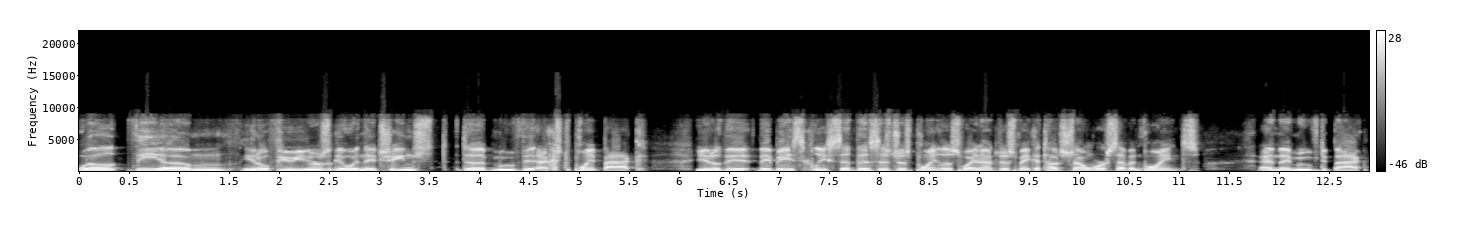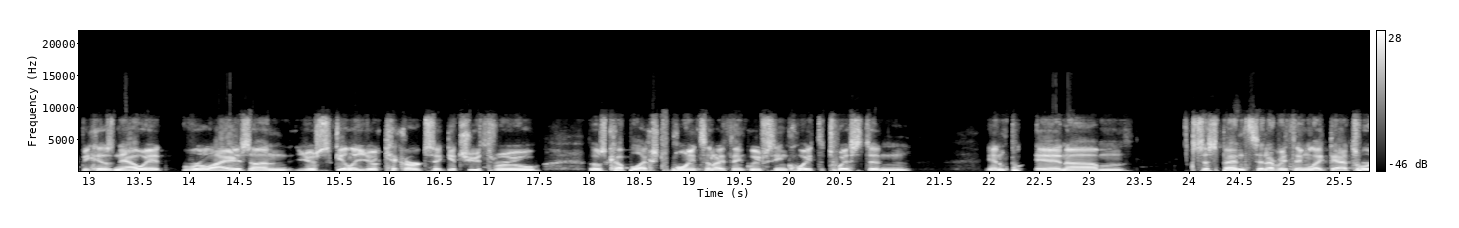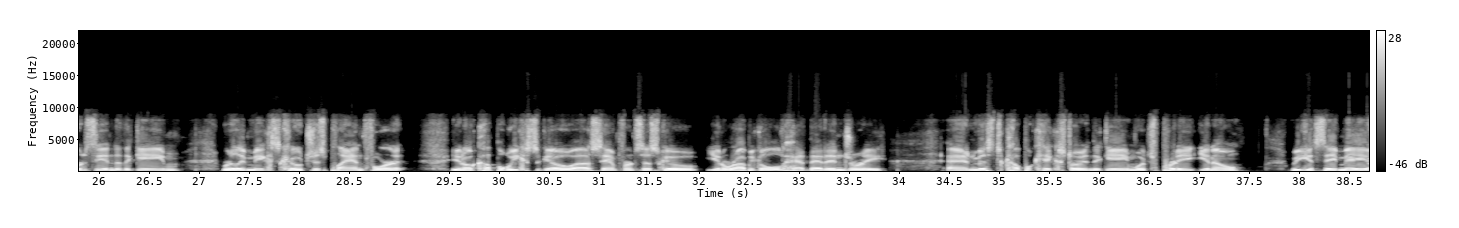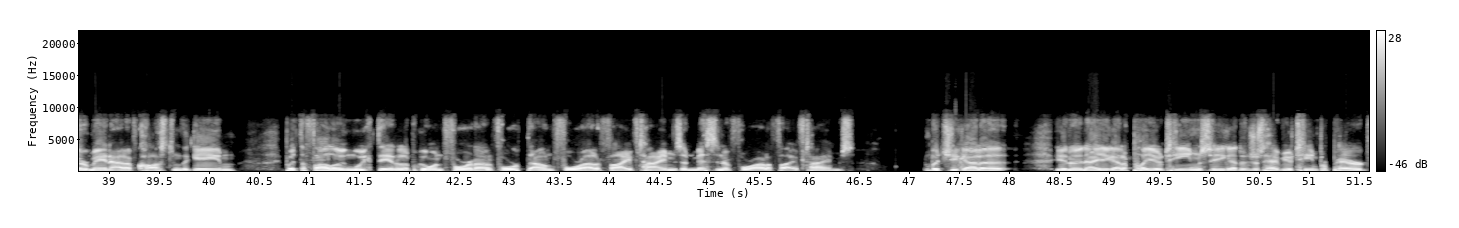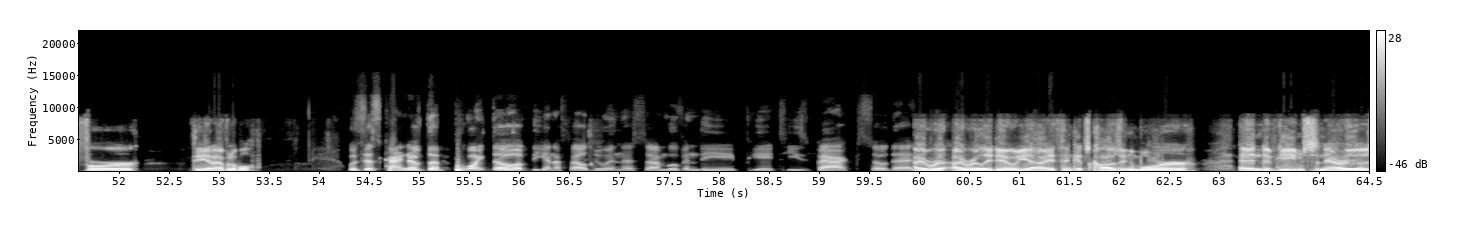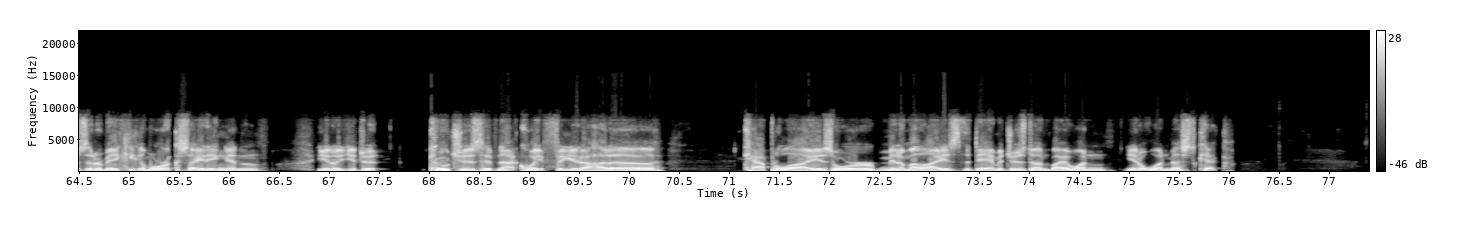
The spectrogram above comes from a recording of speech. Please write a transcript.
Well, the um, you know, a few years ago when they changed to move the extra point back, you know, they they basically said this is just pointless. Why not just make a touchdown worth seven points? And they moved it back because now it relies on your skill of your kicker to get you through those couple extra points. And I think we've seen quite the twist in in in um, suspense and everything like that towards the end of the game. Really makes coaches plan for it. You know, a couple weeks ago, uh, San Francisco, you know, Robbie Gould had that injury and missed a couple kicks during the game, which pretty, you know, we could say may or may not have cost him the game. But the following week, they ended up going for it on fourth down four out of five times and missing it four out of five times but you gotta, you know, now you gotta play your team, so you gotta just have your team prepared for the inevitable. Was this kind of the point, though, of the NFL doing this, uh, moving the PATs back so that I, re- uh, I really do. Yeah, I think it's causing more end of game scenarios that are making it more exciting, and you know, you just coaches have not quite figured out how to capitalize or minimize the damages done by one, you know, one missed kick.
